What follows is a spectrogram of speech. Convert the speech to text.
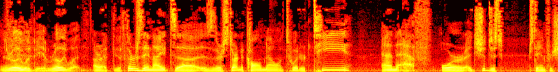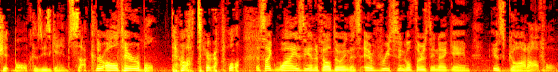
It really would be. It really would. All right. The Thursday night, uh, is they're starting to call him now on Twitter TNF, or it should just stand for shit bowl because these games suck. they're all terrible. They're all terrible. It's like, why is the NFL doing this? Every single Thursday night game is god awful.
